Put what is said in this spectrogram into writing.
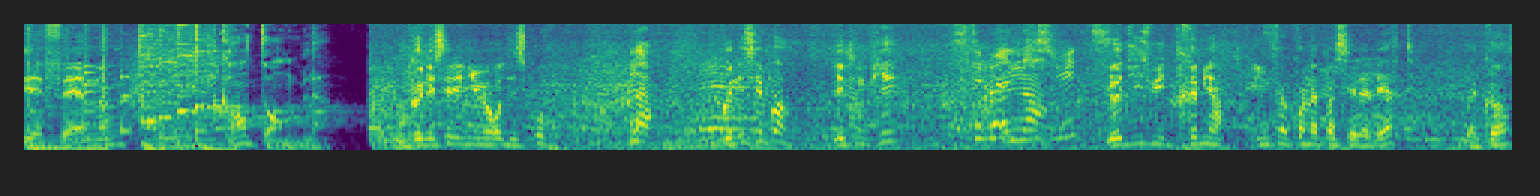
RCFM, grand angle. Vous connaissez les numéros des secours Non. Vous connaissez pas Les pompiers C'était pas le 18 Le 18, très bien. Une fois qu'on a passé l'alerte, d'accord,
